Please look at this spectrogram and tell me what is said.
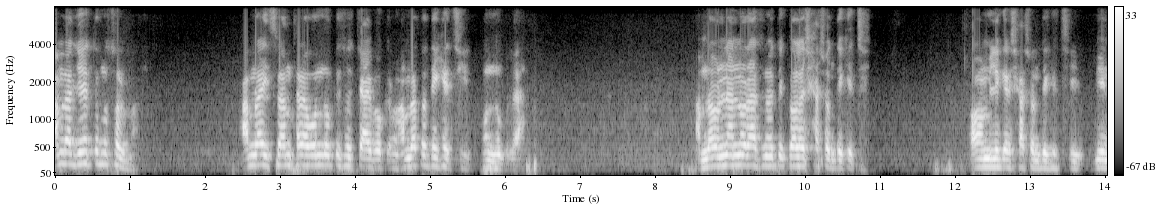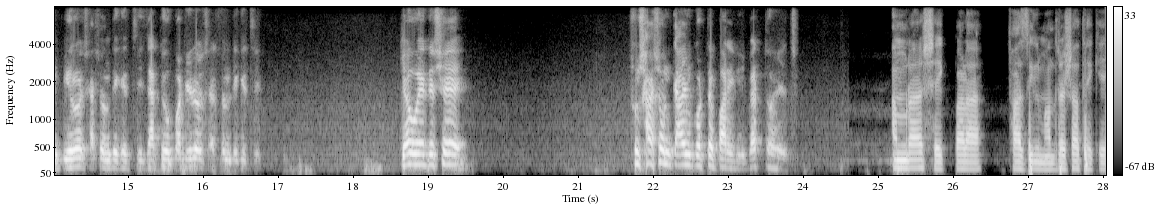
আমরা যেহেতু মুসলমান আমরা ইসলাম ছাড়া অন্য কিছু চাইব কেন? আমরা তো দেখেছি অন্যগুলা। আমরা অন্যান্য রাজনৈতিক দলের শাসন দেখেছি। আওয়ামী লীগের শাসন দেখেছি, বিএনপিরও শাসন দেখেছি, জাতীয় পার্টিরও শাসন দেখেছি। কেউ এদেশে সুশাসন কায়েম করতে পারেনি, ব্যর্থ হয়েছে। আমরা শেখপাড়া ফাজিল মাদ্রাসা থেকে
